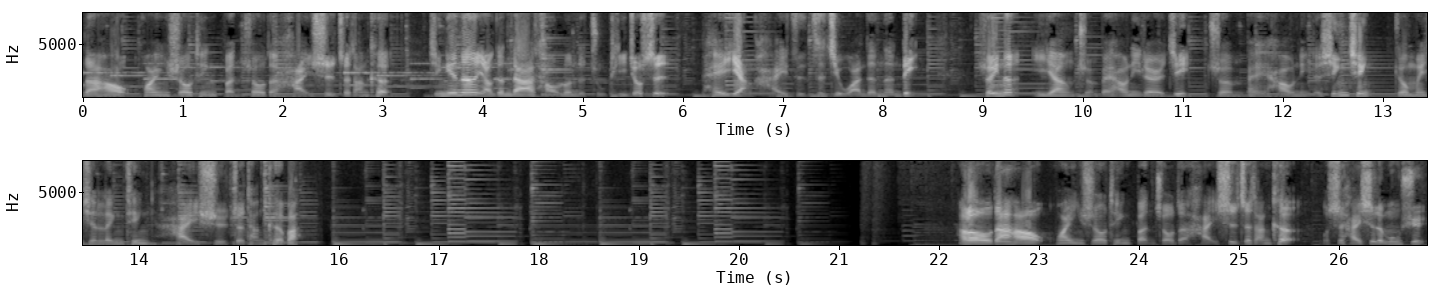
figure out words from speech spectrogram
大家好，欢迎收听本周的海事这堂课。今天呢，要跟大家讨论的主题就是培养孩子自己玩的能力。所以呢，一样准备好你的耳机，准备好你的心情，跟我们一起聆听海事这堂课吧。Hello，大家好，欢迎收听本周的海事这堂课，我是海事的木须。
